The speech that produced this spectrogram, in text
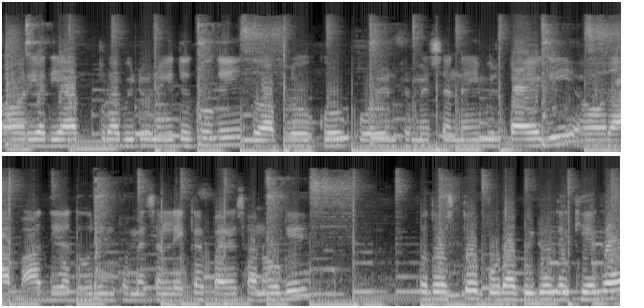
और यदि आप पूरा वीडियो नहीं देखोगे तो आप लोगों को पूरी इन्फॉर्मेशन नहीं मिल पाएगी और आप आधी अधूरी इन्फॉर्मेशन लेकर परेशान होगे। तो दोस्तों, पूरा वीडियो देखिएगा।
